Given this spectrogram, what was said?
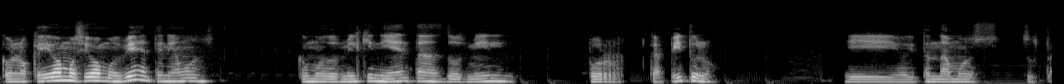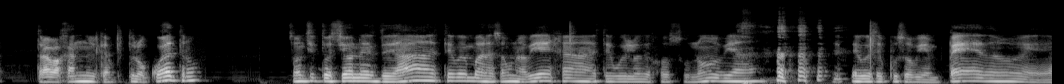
Con lo que íbamos íbamos bien, teníamos como 2500, 2000 por capítulo. Y ahorita andamos trabajando en el capítulo 4. Son situaciones de, ah, este güey embarazó a una vieja, este güey lo dejó su novia, este güey se puso bien pedo, eh,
